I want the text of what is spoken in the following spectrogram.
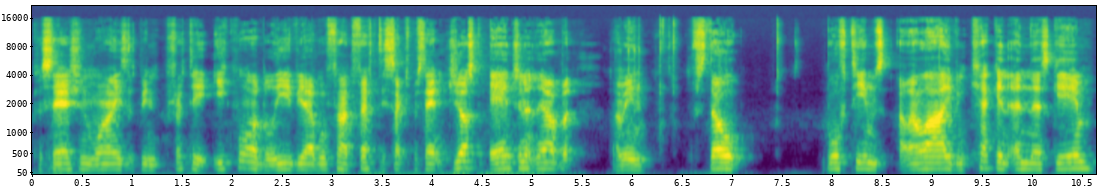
Possession wise, it's been pretty equal, I believe. Yeah, we've had 56%, just edging it there, but I mean, still both teams alive and kicking in this game.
